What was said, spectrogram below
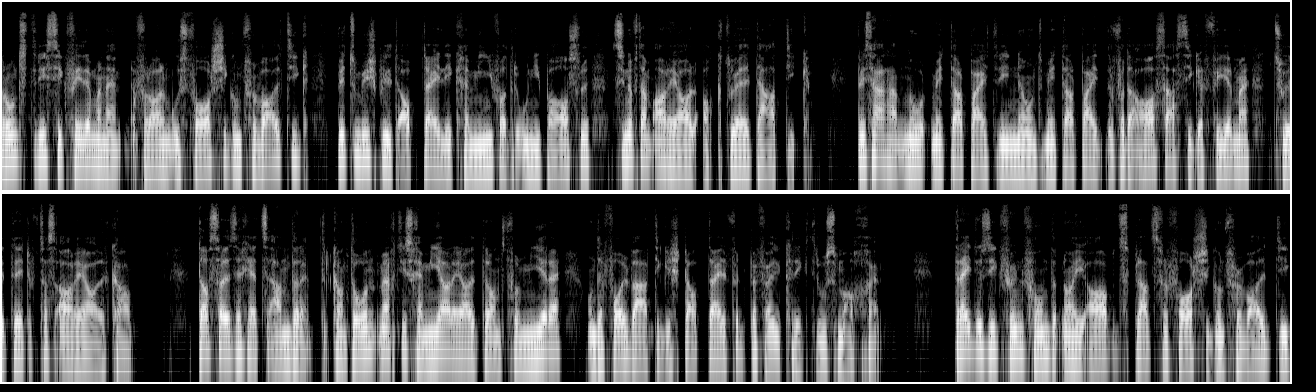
Rund 30 Firmen, vor allem aus Forschung und Verwaltung, wie zum Beispiel die Abteilung Chemie von der Uni Basel, sind auf dem Areal aktuell tätig. Bisher haben nur die Mitarbeiterinnen und Mitarbeiter von den ansässigen Firmen Zutritt auf das Areal gehabt. Das soll sich jetzt ändern. Der Kanton möchte das Chemieareal transformieren und einen vollwertigen Stadtteil für die Bevölkerung daraus machen. 3500 neue Arbeitsplätze für Forschung und Verwaltung,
